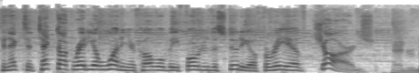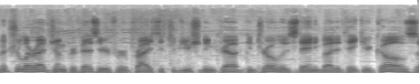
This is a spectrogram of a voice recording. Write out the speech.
Connect to Tech Talk Radio 1, and your call will be forwarded to the studio free of charge. Andrew Mitchell, our adjunct professor for prize distribution and crowd control, is standing by to take your calls, so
